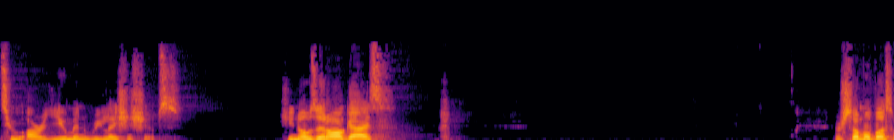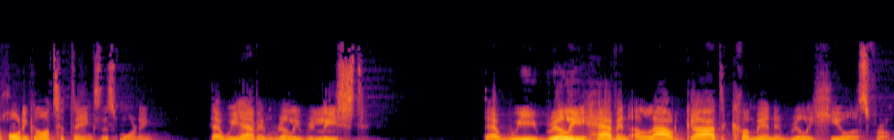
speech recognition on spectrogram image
to our human relationships. He knows it all, guys. There's some of us holding on to things this morning that we haven't really released, that we really haven't allowed God to come in and really heal us from.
